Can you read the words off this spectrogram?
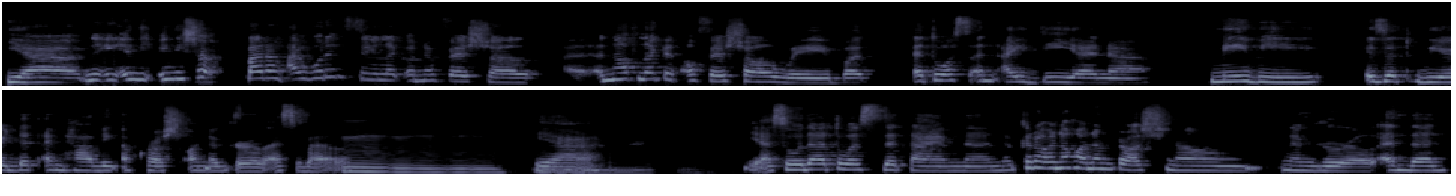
Yeah. Hindi, hindi siya, parang I wouldn't say like an official, uh, not like an official way, but it was an idea na maybe, is it weird that I'm having a crush on a girl as well? Mm, mm, mm, mm, mm. Yeah. Mm. Yeah, so that was the time na nagkaroon ako ng crush ng, ng girl. And then,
